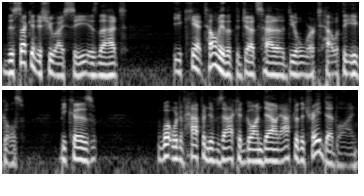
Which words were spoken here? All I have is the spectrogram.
The second issue I see is that you can't tell me that the Jets had a deal worked out with the Eagles because what would have happened if Zach had gone down after the trade deadline?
